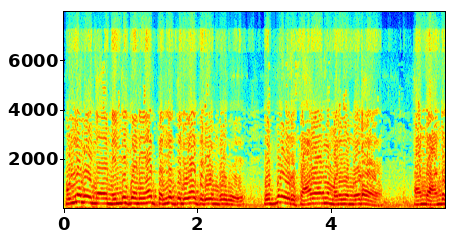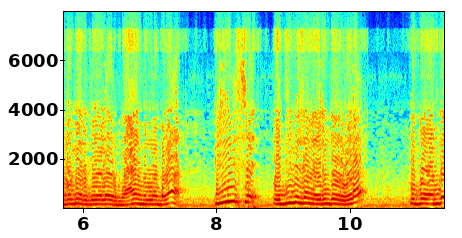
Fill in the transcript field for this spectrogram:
உள்ளவை நெல்லிக்கணியா தெல்ல தெளிவா தெரியும் போது எப்படி ஒரு சாதாரண மனிதன் கூட அந்த அந்த பக்கம் இருக்கிறதுல ஒரு நியாயம் இல்லைன்றதா? பீஸ் எக்ஸிபிஷன்ல இருந்தவர் கூட இப்போ வந்து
